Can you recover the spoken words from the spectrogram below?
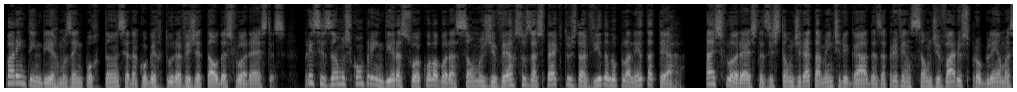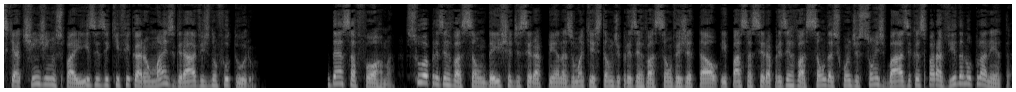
Para entendermos a importância da cobertura vegetal das florestas, precisamos compreender a sua colaboração nos diversos aspectos da vida no planeta Terra. As florestas estão diretamente ligadas à prevenção de vários problemas que atingem os países e que ficarão mais graves no futuro. Dessa forma, sua preservação deixa de ser apenas uma questão de preservação vegetal e passa a ser a preservação das condições básicas para a vida no planeta.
